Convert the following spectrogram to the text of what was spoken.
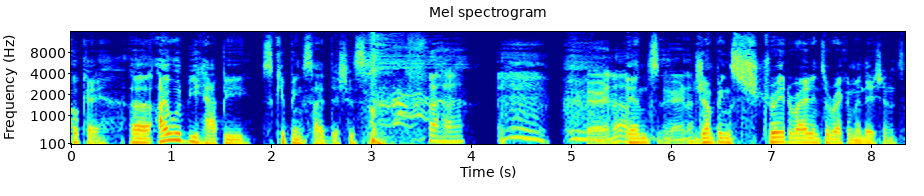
Okay, uh, I would be happy skipping side dishes. Fair enough. and Fair enough. jumping straight right into recommendations.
